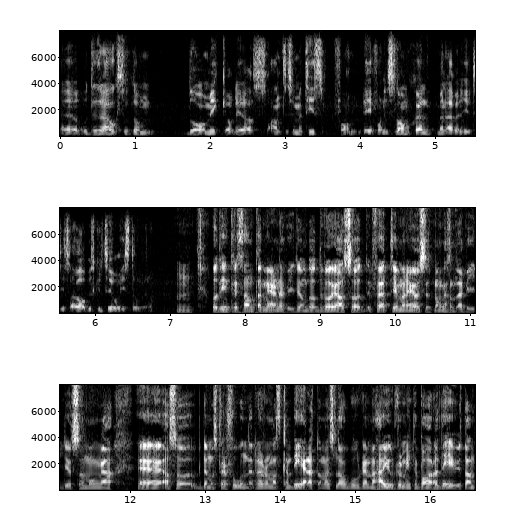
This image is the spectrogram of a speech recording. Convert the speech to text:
Eh, och det där också, de drar mycket av deras antisemitism från, det är från islam själv, men även givetvis arabisk kultur och historia. Då. Mm. Och det intressanta med den där videon då, det var ju alltså, för att jag menar jag har sett många sådana där videos och många eh, alltså demonstrationer där de har skanderat de här slagorden, men här gjorde de inte bara det, utan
